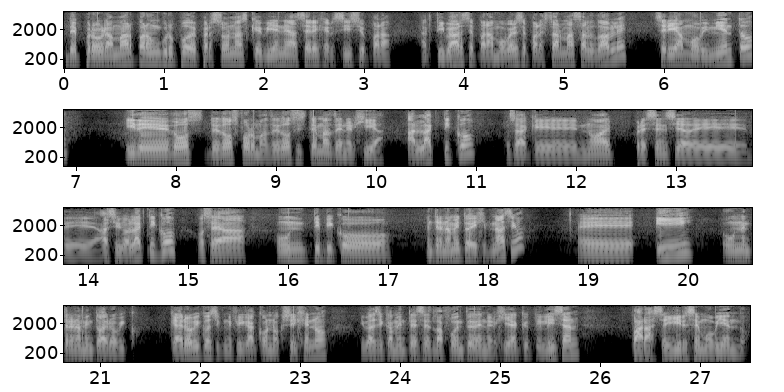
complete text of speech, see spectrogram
de programar para un grupo de personas que viene a hacer ejercicio para activarse, para moverse, para estar más saludable, sería movimiento y de dos, de dos formas, de dos sistemas de energía. Aláctico, o sea que no hay presencia de, ácido láctico, o sea, un típico entrenamiento de gimnasio, eh, y un entrenamiento aeróbico, que aeróbico significa con oxígeno y básicamente esa es la fuente de energía que utilizan para seguirse moviendo.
